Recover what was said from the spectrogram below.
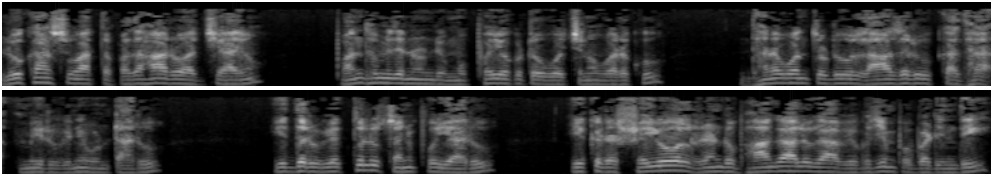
లూకాసు వార్త పదహారో అధ్యాయం పంతొమ్మిది నుండి ముప్పై ఒకటో వచనం వరకు ధనవంతుడు లాజరు కథ మీరు విని ఉంటారు. ఇద్దరు వ్యక్తులు చనిపోయారు. ఇక్కడ షయోల్ రెండు భాగాలుగా విభజింపబడింది.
